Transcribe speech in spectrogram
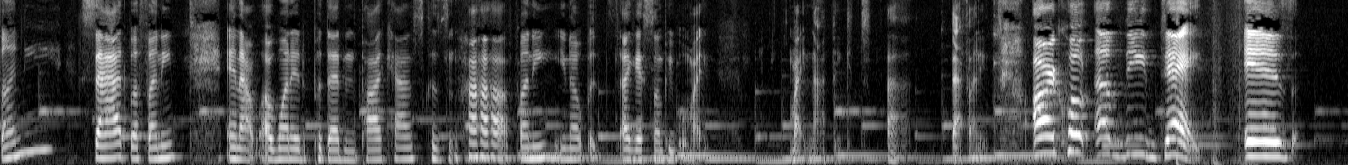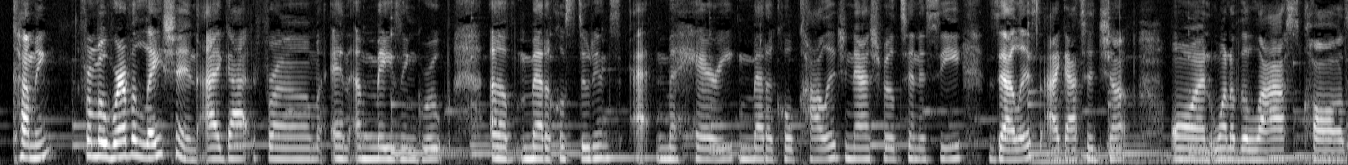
funny sad but funny. And i, I wanted to put that in the podcast because funny you know but i guess some people might might not think it's uh, that funny. Our quote of the day is coming from a revelation I got from an amazing group of medical students at Meharry Medical College, Nashville, Tennessee. Zealous. I got to jump on one of the last calls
